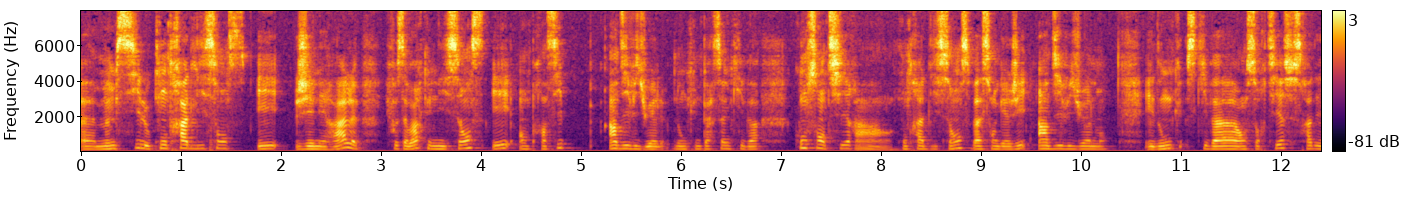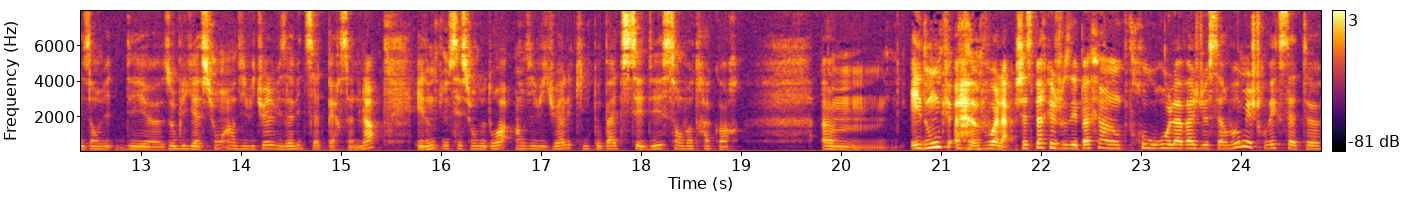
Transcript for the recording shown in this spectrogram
euh, même si le contrat de licence est général, il faut savoir qu'une licence est en principe individuelle. Donc une personne qui va consentir à un contrat de licence va s'engager individuellement. Et donc ce qui va en sortir, ce sera des, euh, obligations individuelles vis-à-vis de cette personne-là. Et donc une cession de droit individuelle qui ne peut pas être cédée sans votre accord. Euh, et donc voilà, j'espère que je vous ai pas fait un trop gros lavage de cerveau, mais je trouvais que cette euh,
